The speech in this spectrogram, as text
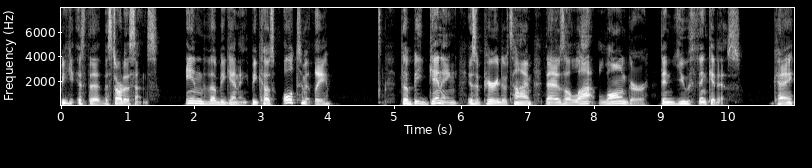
it's the, the start of the sentence. In the beginning. Because ultimately, the beginning is a period of time that is a lot longer than you think it is. Okay.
